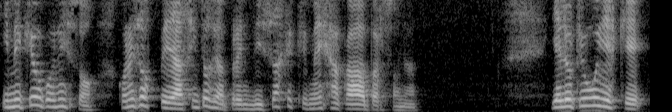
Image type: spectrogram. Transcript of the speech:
y me quedo con eso, con esos pedacitos de aprendizajes que me deja cada persona. Y a lo que voy es que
